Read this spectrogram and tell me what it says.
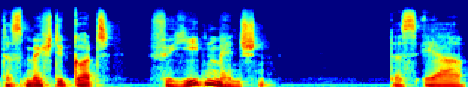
Das möchte Gott für jeden Menschen, dass er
